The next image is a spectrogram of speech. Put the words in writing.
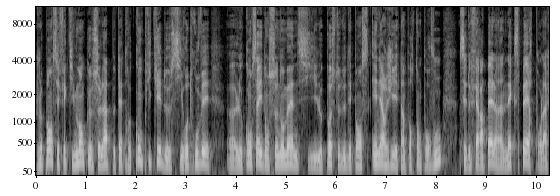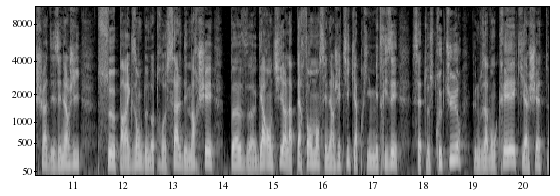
Je pense effectivement que cela peut être compliqué de s'y retrouver. Euh, le conseil dans ce domaine, si le poste de dépense énergie est important pour vous, c'est de faire appel à un expert pour l'achat des énergies. Ceux, par exemple, de notre salle des marchés peuvent garantir la performance énergétique à prix maîtrisé. Cette structure que nous avons créée, qui achète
